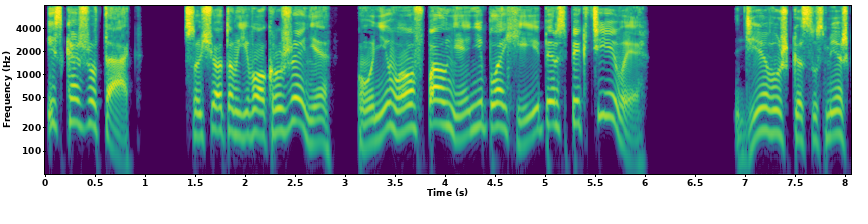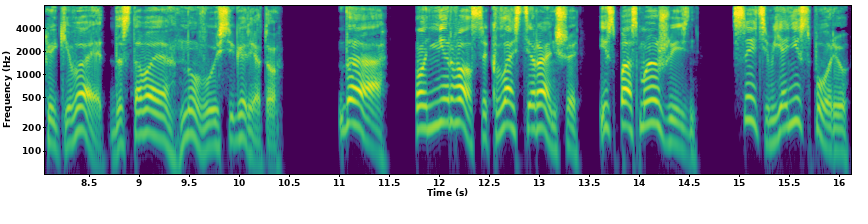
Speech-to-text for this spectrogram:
И скажу так, с учетом его окружения, у него вполне неплохие перспективы». Девушка с усмешкой кивает, доставая новую сигарету. «Да, он не рвался к власти раньше и спас мою жизнь. С этим я не спорю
